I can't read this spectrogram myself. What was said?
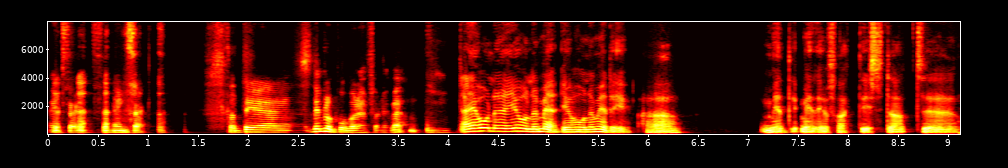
exakt. exakt. Så det, det beror på vad det är för event. Mm. Ja, jag, håller, jag, håller med, jag håller med dig. Uh, med, med det faktiskt att... Uh,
